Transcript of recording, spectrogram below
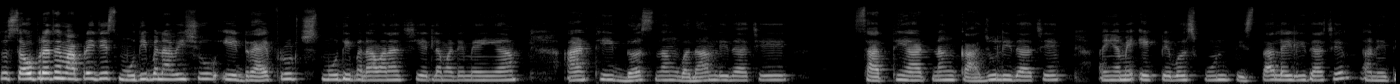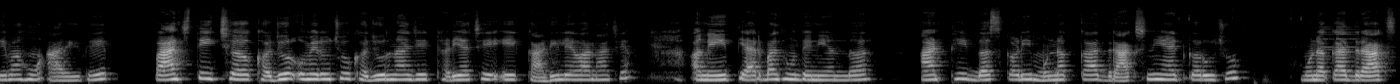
તો સૌપ્રથમ આપણે જે સ્મૂધી બનાવીશું, એ ડ્રાયફ્રૂટ સ્મૂધી બનાવવાના છીએ. એટલા માટે મેં અહીંયા આઠથી દસ નંગ બદામ લીધા છે. સાતથી આઠ નંગ કાજુ લીધા છે. અહીંયા મેં એક ટેબલ સ્પૂન પિસ્તા લઈ લીધા છે અને તેમાં હું આ રીતે પાંચથી છ ખજૂર ઉમેરું છું. ખજૂરના જે ઠળિયા છે એ કાઢી લેવાના છે અને ત્યારબાદ હું તેની અંદર આઠથી દસ કડી મુનક્કા દ્રાક્ષની એડ કરું છું. મુનક્કા દ્રાક્ષ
